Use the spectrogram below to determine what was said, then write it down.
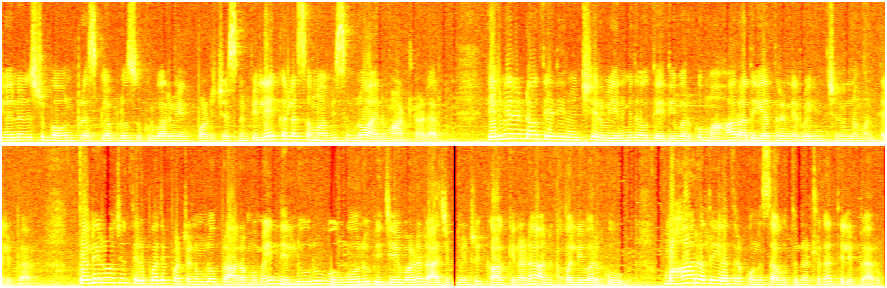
జర్నలిస్ట్ భవన్ ప్రెస్ క్లబ్లో శుక్రవారం ఏర్పాటు చేసిన విలేకరుల సమావేశంలో ఆయన మాట్లాడారు. ఇరవై రెండవ తేదీ నుంచి ఇరవై ఎనిమిదవ తేదీ వరకు మహారథయాత్ర నిర్వహించనున్నామని తెలిపారు. తొలి రోజు తిరుపతి పట్టణంలో ప్రారంభమై నెల్లూరు ఒంగోలు విజయవాడ రాజమండ్రి కాకినాడ అనకపల్లి వరకు మహారథయాత్ర కొనసాగుతున్నట్లుగా తెలిపారు.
